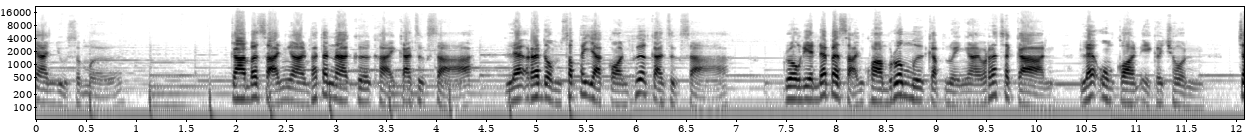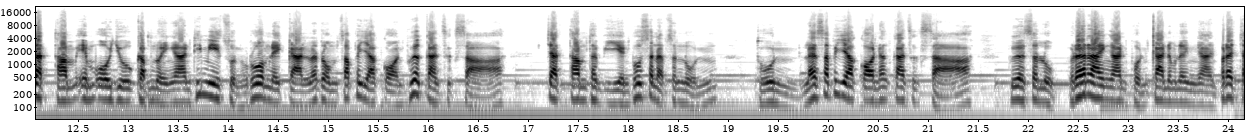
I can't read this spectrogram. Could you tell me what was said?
งานอยู่เสมอ การประสานงานพัฒนาเครือข่ายการศึกษา และระดมทรัพยากรเพื่อการศึกษา โรงเรียนได้ประสานความร่วมมือกับหน่วยงานราชการ และองค์กรเอกชน จัดทำ MOU กับหน่วยงานที่มีส่วนร่วมในการระดมทรัพยากรเพื่อการศึกษา จัดทำทะเบียนผู้สนับสนุน ทุน และทรัพยากรทางการศึกษา เพื่อสรุปและรายงานผลการดำเนินงานประจ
